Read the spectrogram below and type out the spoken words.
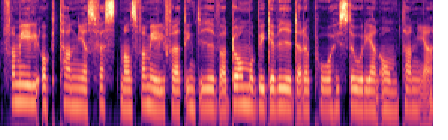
familj och Tanjas fästmans familj för att intervjua dem och bygga vidare på historien om Tanja.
